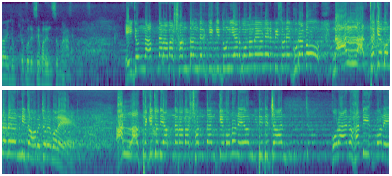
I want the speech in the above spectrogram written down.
জয়যুক্ত করেছে বলেন সুবহান এই জন্য আপনার আমার সন্তানদেরকে কি দুনিয়ার মনোনয়নের পিছনে ঘুরাবো? না, আল্লাহর থেকে মনোনয়ন নিতে হবে, জোরে বলে আল্লাহ থেকে যদি আপনার আমার সন্তানকে মনোনয়ন দিতে চান কোরআন হাদিস বলে,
